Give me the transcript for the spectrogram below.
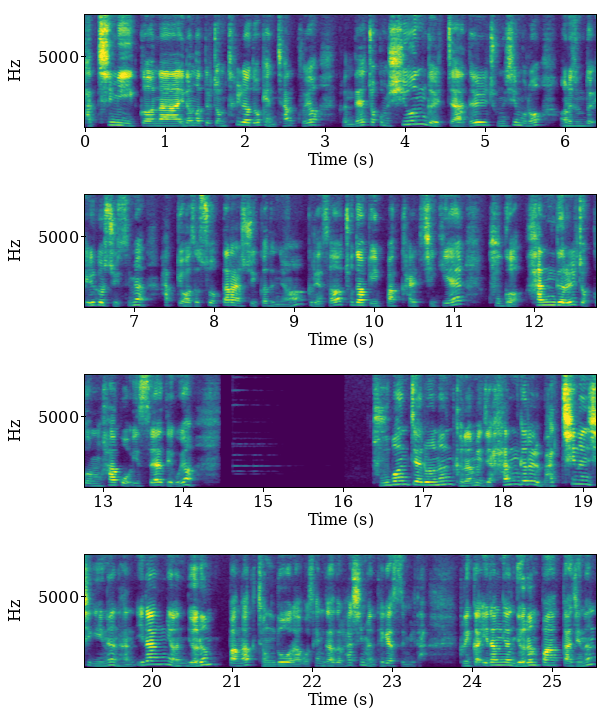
받침이 있거나 이런 것들 좀 틀려도 괜찮고요. 그런데 조금 쉬운 글자들 중심으로 어느 정도 읽을 수 있으면 학교 와서 수업 따라 할 수 있거든요. 그래서 초등학교 입학할 시기에 국어, 한글을 조금 하고 있어야 되고요. 두 번째로는 그러면 이제 한글을 마치는 시기는 한 1학년 여름 방학 정도라고 생각을 하시면 되겠습니다. 그러니까 1학년 여름방학까지는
